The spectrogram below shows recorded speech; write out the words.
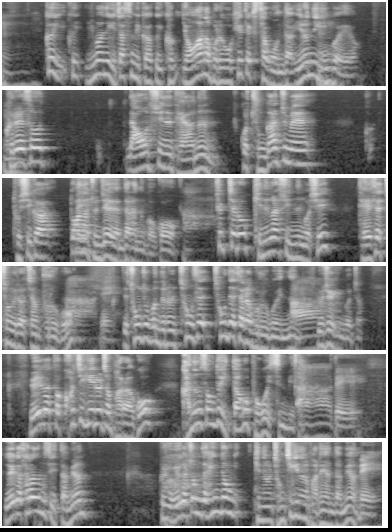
음, 그, 그 유명한 얘기 있지 않습니까? 그, 그 영화 하나 보내고 KTX 타고 온다 이런 얘기인 음. 거예요. 음. 그래서 나올 수 있는 대안은 그 중간쯤에 그 도시가 또 하나 네. 존재해야 된다라는 거고 아, 실제로 기능할 수 있는 것이 대세청이라고 저는 부르고 아, 네. 이제 청주분들은 청세, 청대세라 부르고 있는 아. 요적인 거죠. 여기가 더 커지기를 좀 바라고 가능성도 있다고 보고 있습니다. 아, 네. 여기가 살아남을 수 있다면 그리고 여기가 좀 더 행정 기능을 정치 기능을 발휘한다면 네.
